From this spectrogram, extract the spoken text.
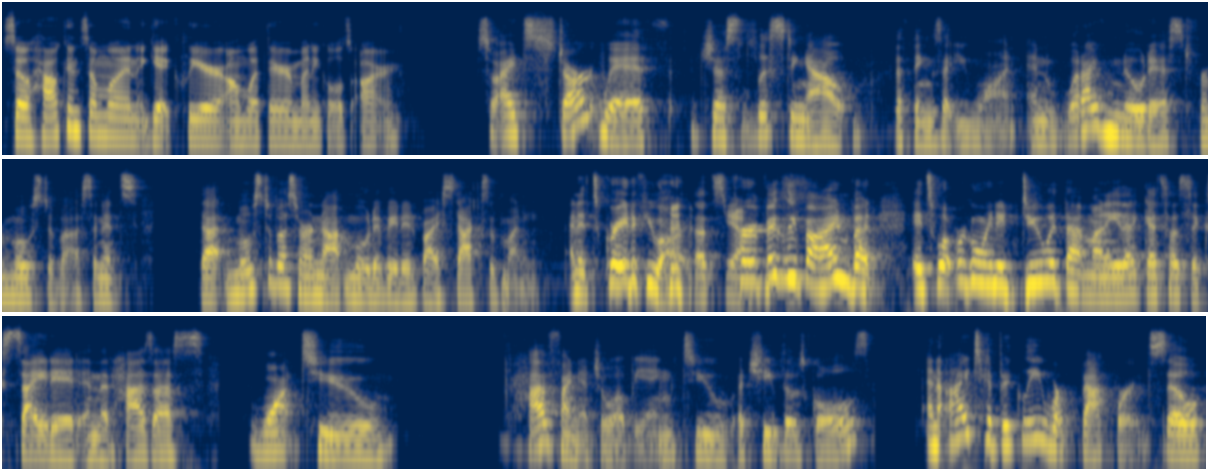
So how can someone get clear on what their money goals are so I'd start with just listing out the things that you want. And what I've noticed for most of us, and it's that most of us are not motivated by stacks of money. And it's great if you are. That's yeah. perfectly fine, but it's what we're going to do with that money that gets us excited and that has us want to have financial well-being to achieve those goals. And I typically work backwards. So,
